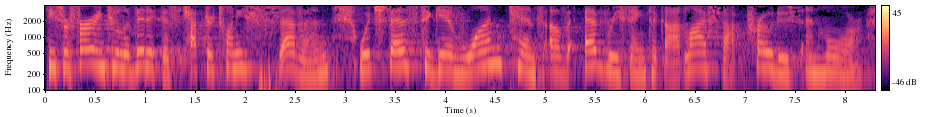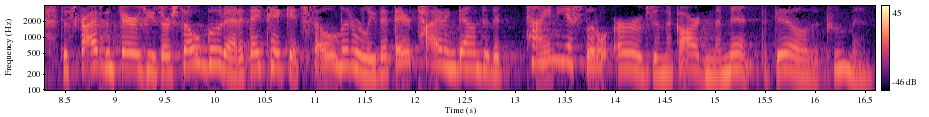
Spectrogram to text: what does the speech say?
He's referring to Leviticus chapter 27, which says to give one tenth of everything to God, livestock, produce, and more. The scribes and Pharisees are so good at it, they take it so literally that they're tithing down to the tiniest little herbs in the garden, the mint, the dill, the cumin.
